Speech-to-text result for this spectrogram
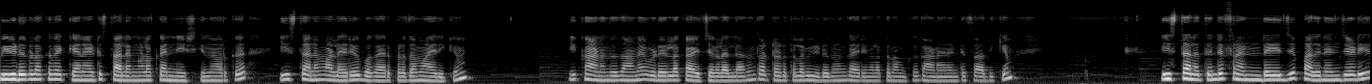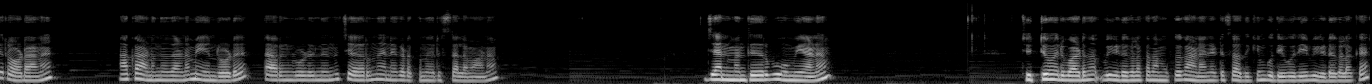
വീടുകളൊക്കെ വെക്കാനായിട്ട് സ്ഥലങ്ങളൊക്കെ അന്വേഷിക്കുന്നവർക്ക് ഈ സ്ഥലം വളരെ ഉപകാരപ്രദമായിരിക്കും. ഈ കാണുന്നതാണ് ഇവിടെയുള്ള കാഴ്ചകളെല്ലാം തൊട്ടടുത്തുള്ള വീടുകളും കാര്യങ്ങളൊക്കെ നമുക്ക് കാണാനായിട്ട് സാധിക്കും. ഈ സ്ഥലത്തിന്റെ ഫ്രണ്ടേജ് പതിനഞ്ചടി റോഡാണ്. ആ കാണുന്നതാണ് മെയിൻ റോഡ് ടാറിംഗ് റോഡിൽ നിന്ന് ചേർന്ന് തന്നെ കിടക്കുന്ന ഒരു സ്ഥലമാണ്. ജന്മന്തീർ ഭൂമിയാണ്. ചുറ്റും ഒരുപാട് വീടുകളൊക്കെ നമുക്ക് കാണാനായിട്ട് സാധിക്കും. പുതിയ പുതിയ വീടുകളൊക്കെ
